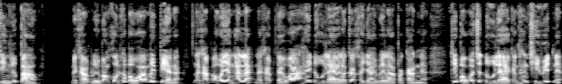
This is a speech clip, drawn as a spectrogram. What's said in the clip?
จริงหรือเปล่า นะครับหรือบางคนเขาบอกว่าไม่เปลี่ยนนะครับเอาไว้อย่างนั้นแหละนะครับแต่ว่าให้ดูแลแล้วก็ขยายเวลาประกันเนี่ยที่บอกว่าจะดูแลกันทั้งชีวิตเนี่ย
